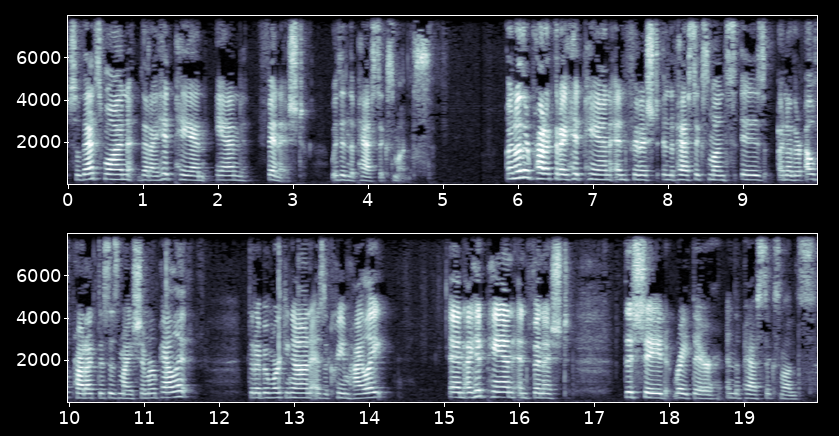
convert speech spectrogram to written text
so that's one that I hit pan and finished within the past six months. Another product that I hit pan and finished in the past six months is another e.l.f. product. This is my shimmer palette that I've been working on as a cream highlight. And I hit pan and finished this shade right there in the past six months.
